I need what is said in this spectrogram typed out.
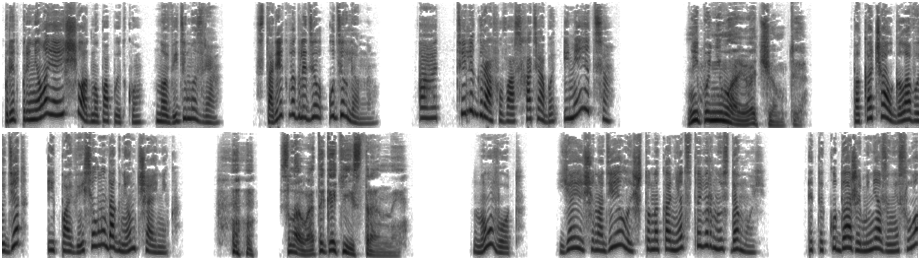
Предприняла я еще одну попытку, но, видимо, зря. Старик выглядел удивленным. «А телеграф у вас хотя бы имеется?» «Не понимаю, о чем ты?» Покачал головой дед и повесил над огнем чайник. слова-то какие странные!» Ну вот, я еще надеялась, что наконец-то вернусь домой. Это куда же меня занесло,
